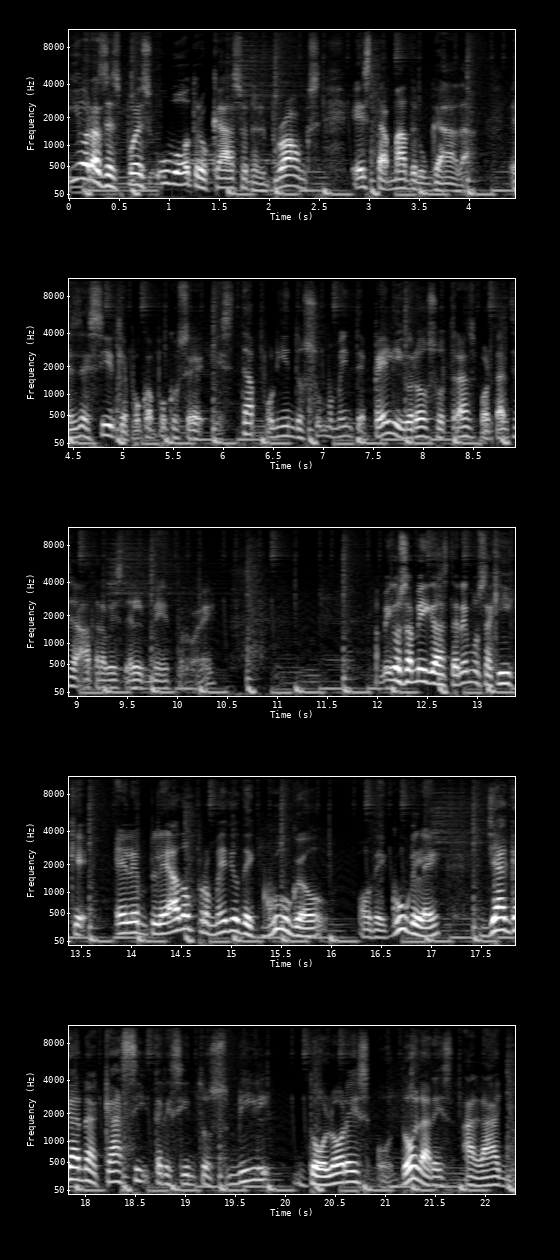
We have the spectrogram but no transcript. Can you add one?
Y horas después hubo otro caso en el Bronx esta madrugada. Es decir, que poco a poco se está poniendo sumamente peligroso transportarse a través del metro. ¿eh? Amigos, amigas, tenemos aquí que el empleado promedio de Google o de Google ya gana casi 300 mil dólares o dólares al año.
